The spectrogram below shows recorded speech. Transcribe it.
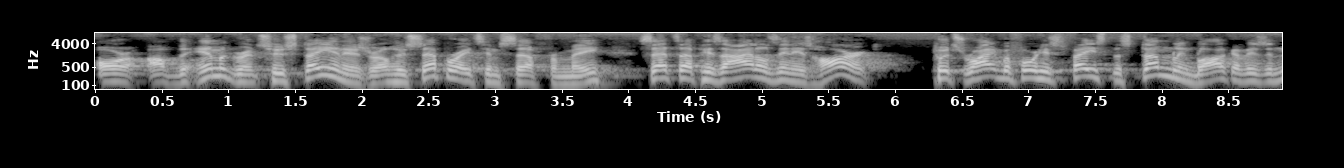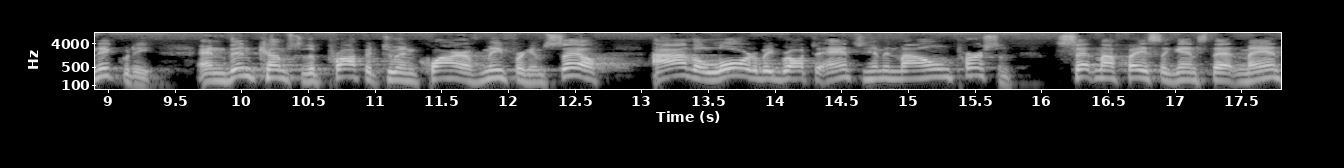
or of the immigrants who stay in Israel, who separates himself from me, sets up his idols in his heart, puts right before his face the stumbling block of his iniquity, and then comes to the prophet to inquire of me for himself, I, the Lord, will be brought to answer him in my own person. Set my face against that man,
